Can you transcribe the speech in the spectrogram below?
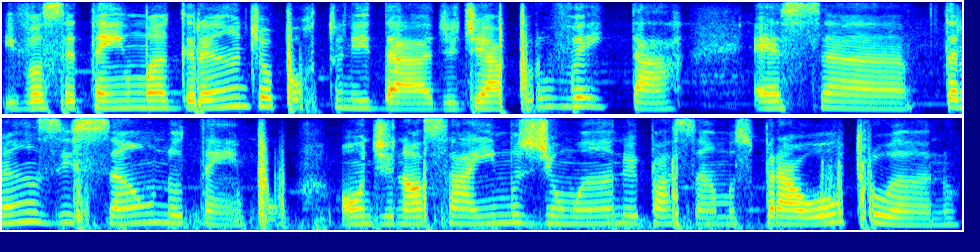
e você tem uma grande oportunidade de aproveitar essa transição no tempo, onde nós saímos de um ano e passamos para outro ano.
